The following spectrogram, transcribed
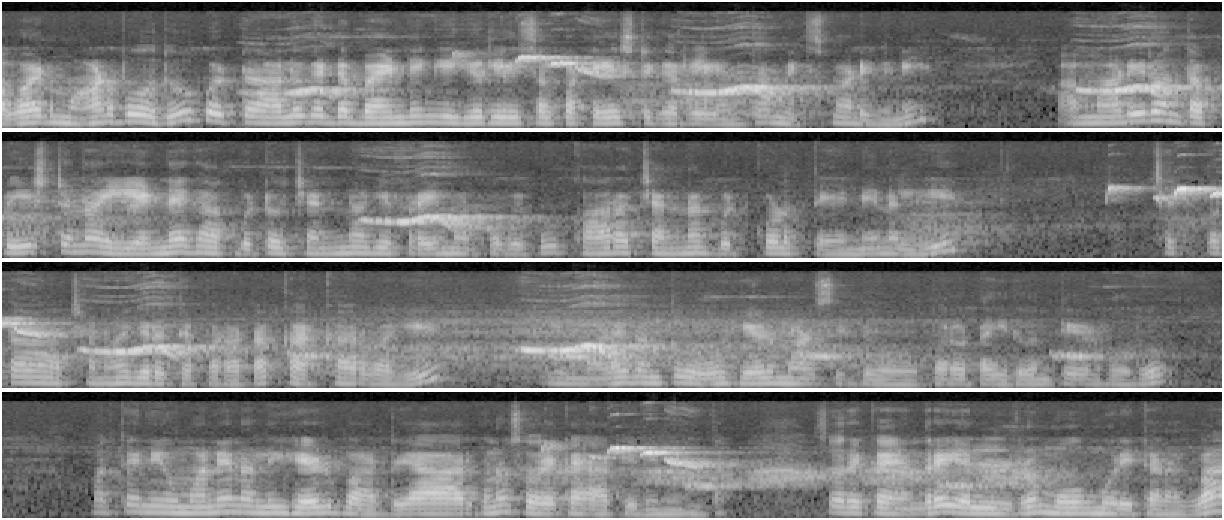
ಅವಾಯ್ಡ್ ಮಾಡ್ಬೋದು ಬಟ್ ಆಲೂಗಡ್ಡೆ ಬೈಂಡಿಂಗಿಗಿರಲಿ ಸ್ವಲ್ಪ ಟೇಸ್ಟಿಗಿರಲಿ ಅಂತ ಮಿಕ್ಸ್ ಮಾಡಿದ್ದೀನಿ. ಆ ಮಾಡಿರೋಂಥ ಪೇಸ್ಟನ್ನು ಈ ಎಣ್ಣೆಗೆ ಹಾಕ್ಬಿಟ್ಟು ಚೆನ್ನಾಗಿ ಫ್ರೈ ಮಾಡ್ಕೋಬೇಕು. ಖಾರ ಚೆನ್ನಾಗಿ ಬಿಟ್ಕೊಳ್ಳುತ್ತೆ ಎಣ್ಣೆಯಲ್ಲಿ ಚಟ್ಪಟ ಚೆನ್ನಾಗಿರುತ್ತೆ ಪರೋಟ ಖಾರ ಖಾರವಾಗಿ ಈ ಮಳೆಗಂತೂ ಹೇಳಿ ಮಾಡಿಸಿದ್ದು ಪರೋಟ ಇದು ಅಂತ ಹೇಳ್ಬೋದು. ಮತ್ತು ನೀವು ಮನೆಯಲ್ಲಿ ಹೇಳಬಾರ್ದು ಯಾರಿಗೂ ಸೋರೆಕಾಯಿ ಹಾಕಿದ್ದೀನಿ ಅಂತ. ಸೋರೆಕಾಯಿ ಅಂದರೆ ಎಲ್ಲರೂ ಮೂಗು ಮುರಿತಾರಲ್ವಾ?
